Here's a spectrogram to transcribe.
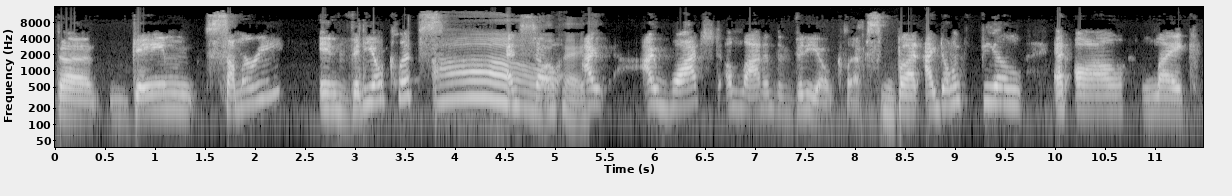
the game summary in video clips Oh, and so okay. I I watched a lot of the video clips, but I don't feel at all like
